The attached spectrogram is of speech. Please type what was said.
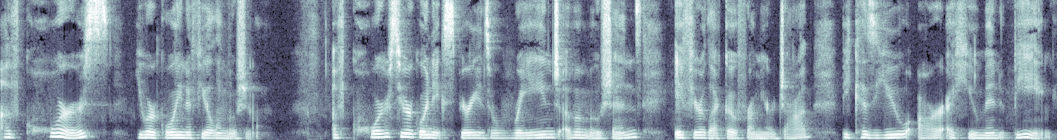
Of course, you are going to feel emotional. Of course, you are going to experience a range of emotions if you're let go from your job because you are a human being.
